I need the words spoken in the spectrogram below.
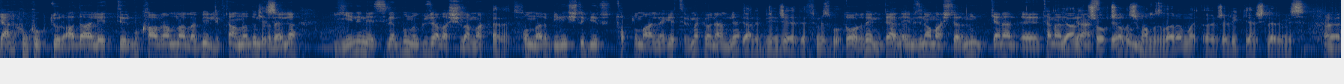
Yani hukuktur, adalettir bu kavramlarla birlikte anladığım Kesinlikle. kadarıyla yeni nesile bunu güzel aşılamak, Evet. onları bilinçli bir toplum haline getirmek önemli. Yani birinci hedefimiz bu. Doğru değil mi? Derneğimizin amaçlarının genel e, temel Yani çok bunlar. çalışmamız var ama öncelik gençlerimiz Evet.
